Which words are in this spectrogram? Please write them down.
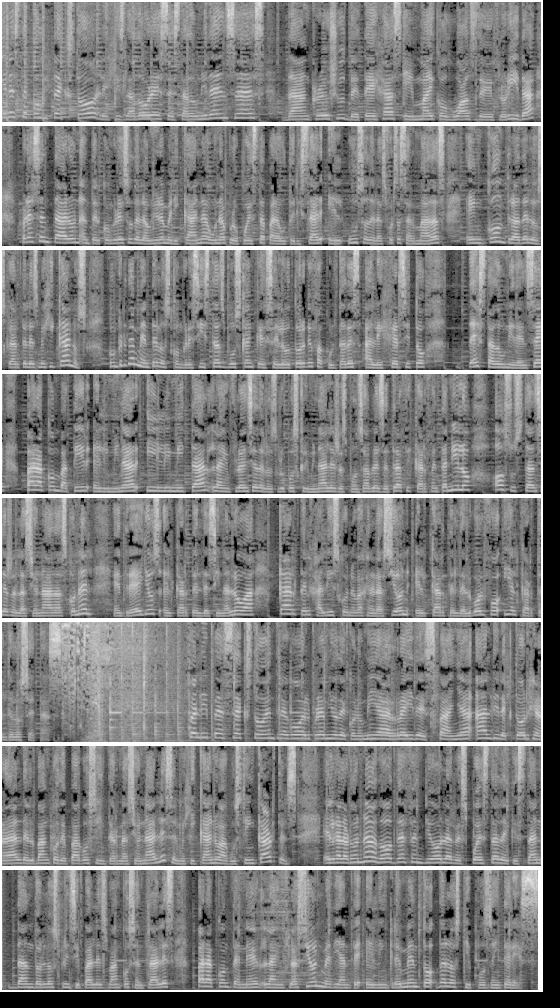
Y en este contexto, legisladores estadounidenses, Dan Crenshaw de Texas y Michael Walsh de Florida, presentaron ante el Congreso de la Unión Americana una propuesta para autorizar el uso de las Fuerzas Armadas en contra de los cárteles mexicanos. Concretamente, los congresistas buscan que se le otorgue facultades al ejército estadounidense para combatir, eliminar y limitar la influencia de los grupos criminales responsables de traficar fentanilo o sustancias relacionadas con él, entre ellos el cártel de Sinaloa, cártel Jalisco Nueva Generación, el cártel del Golfo y el cártel de los Zetas. Felipe VI entregó el Premio de Economía Rey de España al director general del Banco de Pagos Internacionales, el mexicano Agustín Cartens. El galardonado defendió la respuesta de que están dando los principales bancos centrales para contener la inflación mediante el incremento de los tipos de interés.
